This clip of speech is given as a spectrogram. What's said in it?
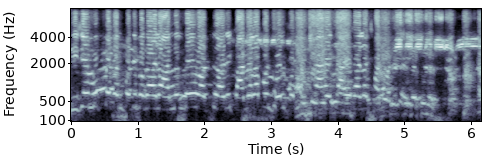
डीजे मुक्त गणपती बघायला आनंदही वाटतो आणि कानाला पण ढोल पथक आहे ते ऐकायला छान वाटतं.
